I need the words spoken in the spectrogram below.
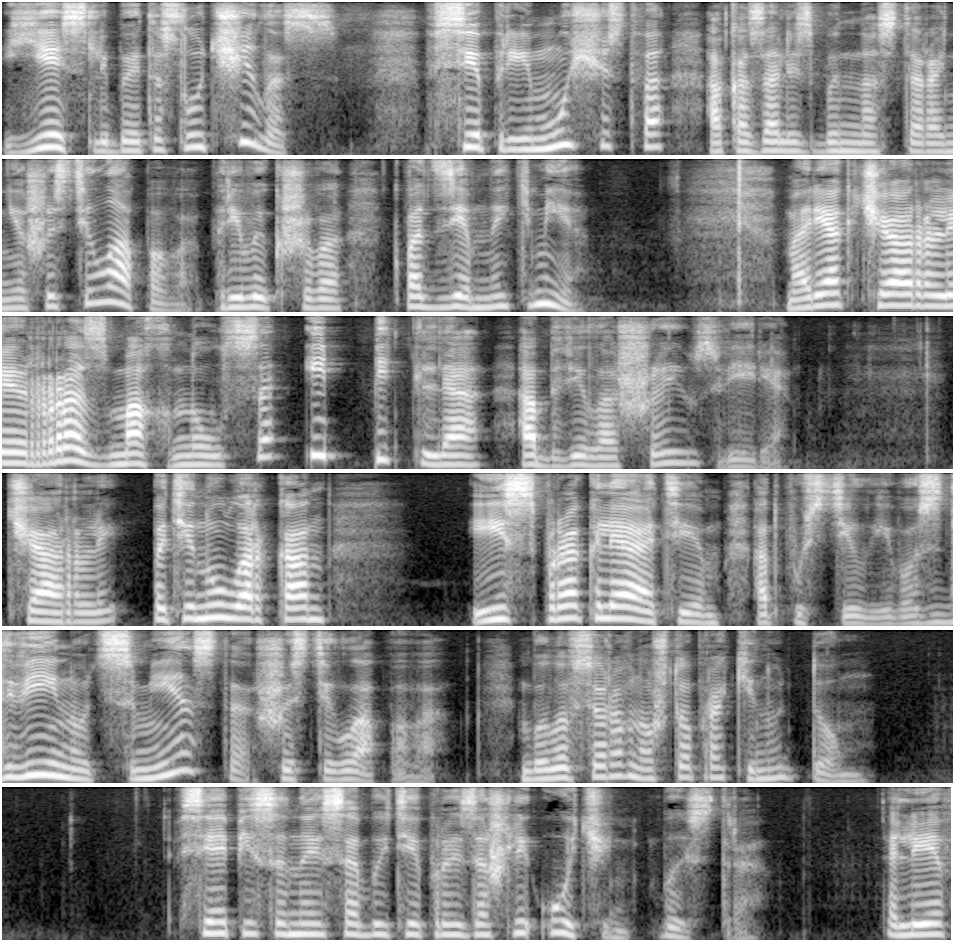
Если бы это случилось, все преимущества оказались бы на стороне Шестилапова, привыкшего к подземной тьме. Моряк Чарли размахнулся, и петля обвела шею зверя. Чарли потянул аркан и с проклятием отпустил его. Сдвинуть с места Шестилапова было все равно, что опрокинуть дом. Все описанные события произошли очень быстро. Лев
